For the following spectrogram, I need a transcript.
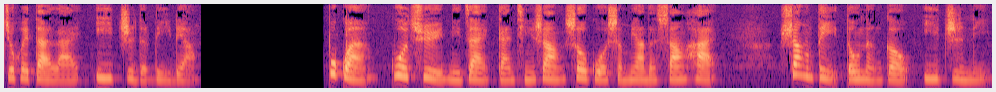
就会带来医治的力量。不管过去你在感情上受过什么样的伤害，上帝都能够医治你。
